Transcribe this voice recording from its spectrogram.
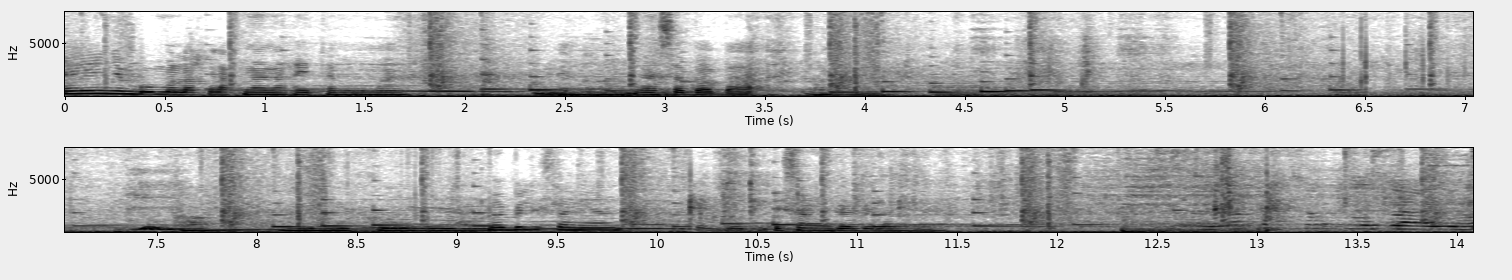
Ayun yung bumulaklak na nakita mo ma. Nasa baba. Mabilis lang yan. Isang gabi lang yan. Pasok na tayo.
